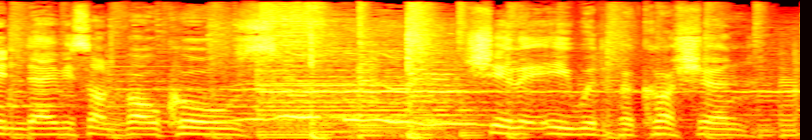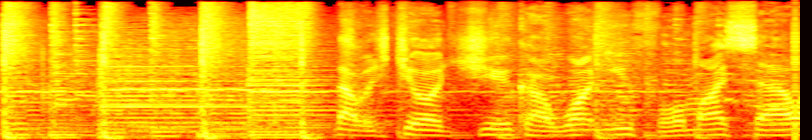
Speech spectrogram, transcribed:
Lynn Davis on vocals, Sheila E with percussion. That was George Duke, I Want You For Myself.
